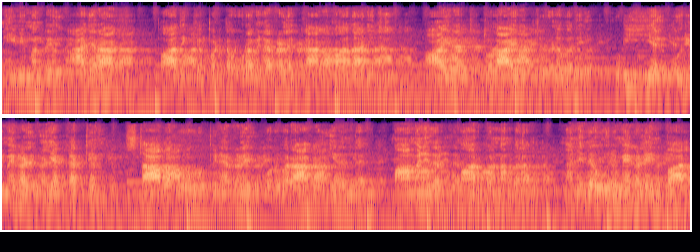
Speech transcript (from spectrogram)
நீதிமன்றில் ஆஜராகி பாதிக்கப்பட்ட உறவினர்களுக்காக வாதாடினார். ஆயிரத்தி தொள்ளாயிரத்து எழுபதில் குடியியல் உரிமைகள் இயக்கத்தின் ஸ்தாபக உறுப்பினர்களில் ஒருவராக இருந்த மாமனிதர் குமார் பொன்னம்பலம் மனித உரிமைகளின் பால்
